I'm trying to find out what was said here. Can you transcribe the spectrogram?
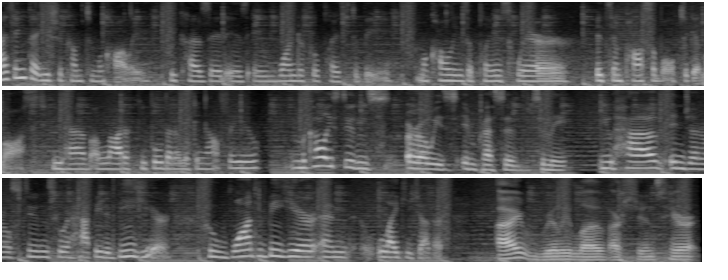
I think that you should come to Macaulay because it is a wonderful place to be. Macaulay is a place where it's impossible to get lost. You have a lot of people that are looking out for you. Macaulay students are always impressive to me. You have, in general, students who are happy to be here, who want to be here and like each other. I really love our students here.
